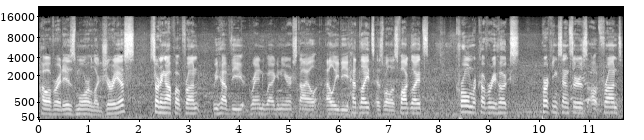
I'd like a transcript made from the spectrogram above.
however it is more luxurious. Starting off up front, we have the Grand Wagoneer style LED headlights as well as fog lights, chrome recovery hooks, parking sensors up front,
